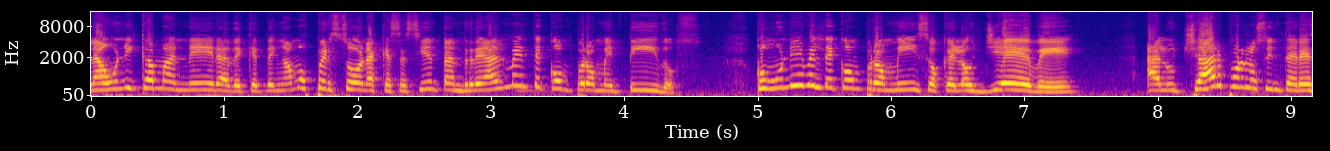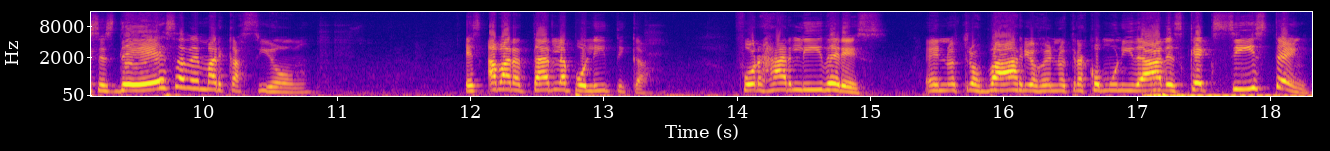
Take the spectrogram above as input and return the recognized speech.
la única manera de que tengamos personas que se sientan realmente comprometidos, con un nivel de compromiso que los lleve a luchar por los intereses de esa demarcación, es abaratar la política, forjar líderes en nuestros barrios, en nuestras comunidades, que existen,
